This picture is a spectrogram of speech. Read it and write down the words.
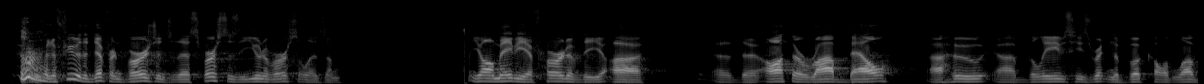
and a few of the different versions of this. First is the universalism. You all maybe have heard of the, uh, uh, the author Rob Bell, uh, who uh, believes he's written a book called Love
